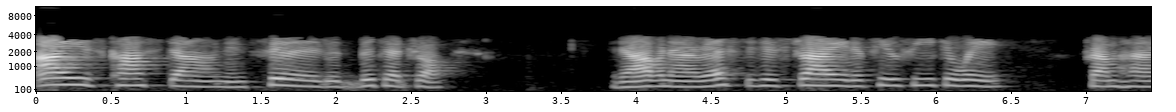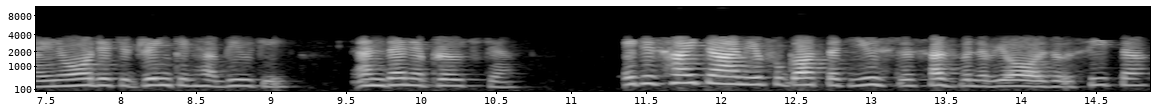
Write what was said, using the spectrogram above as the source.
eyes cast down and filled with bitter drops. Ravana rested his stride a few feet away from her in order to drink in her beauty, and then approached her. It is high time you forgot that useless husband of yours, O Sita,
